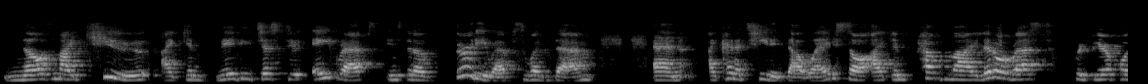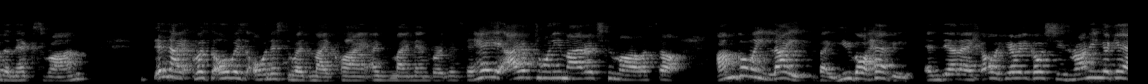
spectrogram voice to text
knows my cue, I can maybe just do eight reps instead of 30 reps with them. And I kind of cheated that way. So I can have my little rest, prepare for the next run. Then I was always honest with my client and my members and say, hey, I have 20 miles tomorrow. So I'm going light, but you go heavy. And they're like, oh, here we go. She's running again.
